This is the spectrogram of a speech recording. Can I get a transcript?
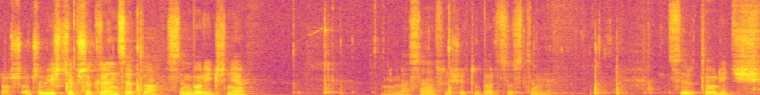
Proszę, oczywiście przykręcę to symbolicznie. Nie ma sensu się tu bardzo z tym cyrtolić.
